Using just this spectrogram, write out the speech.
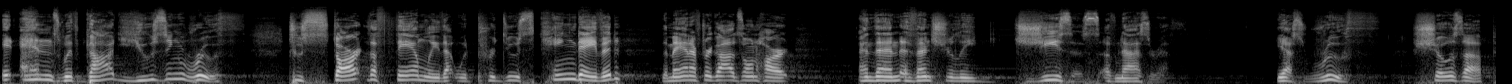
It ends with God using Ruth to start the family that would produce King David, the man after God's own heart, and then eventually Jesus of Nazareth. Yes, Ruth shows up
